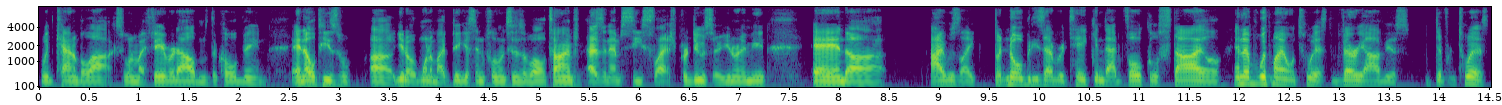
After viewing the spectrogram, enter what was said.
with Cannibal Ox, one of my favorite albums, The Cold Vein. And El-P's, uh, you know, one of my biggest influences of all time as an MC slash producer, you know what I mean? And uh, I was like, but nobody's ever taken that vocal style and with my own twist, very obvious, different twist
